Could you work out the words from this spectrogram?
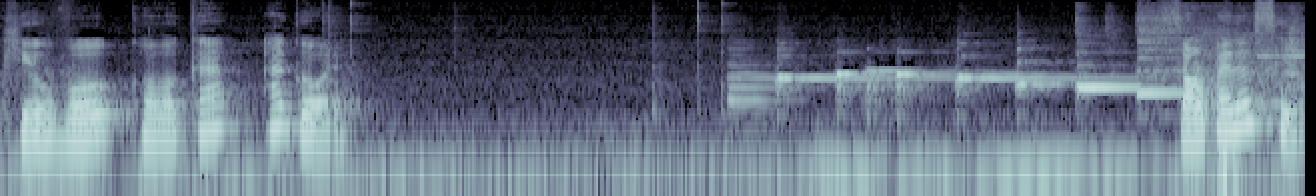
que eu vou colocar agora. Só um pedacinho.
